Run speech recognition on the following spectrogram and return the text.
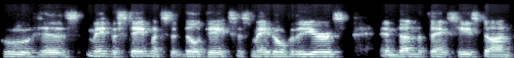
who has made the statements that Bill Gates has made over the years and done the things he's done,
